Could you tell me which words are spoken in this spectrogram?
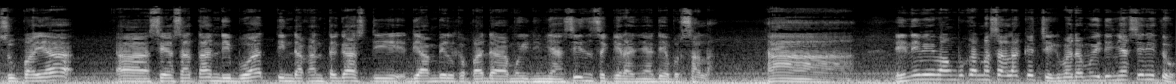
supaya uh, siasatan dibuat, tindakan tegas di, diambil kepada Muhyiddin Yassin sekiranya dia bersalah. Ha. Ini memang bukan masalah kecil kepada Muhyiddin Yassin itu.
